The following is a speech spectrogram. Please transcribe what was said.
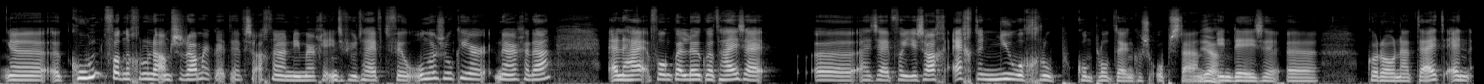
eh, Koen van de Groene Amsterdammer, ik weet even zijn achternaam niet meer geïnterviewd. Hij heeft veel onderzoek hier naar gedaan. En hij vond ik wel leuk wat hij zei. Eh, hij zei van je zag echt een nieuwe groep complotdenkers opstaan Ja. in deze eh, coronatijd. En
